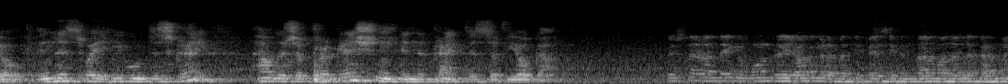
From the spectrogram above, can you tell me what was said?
Yoga. In this way, he will describe how there's a progression in the practice of yoga. கிருஷ்ணர் வந்து இங்க மூன்று யோகங்களை பத்தி பேசுகின்றார் முதல்ல கர்ம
